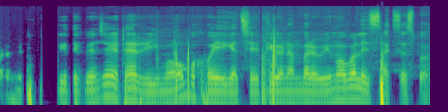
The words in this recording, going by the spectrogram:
অটোমেটিকলি দেখবেন যে এটা রিমুভ হয়ে গেছে। প্রিয় নাম্বার রিমুভাল ইজ সাকসেসফুল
